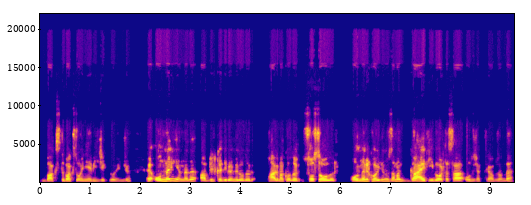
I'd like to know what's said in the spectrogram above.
box to box oynayabilecek bir oyuncu. E, onların yanına da Abdülkadir Ömür olur, Parmak olur, Sosa olur. Onları koyduğunuz zaman gayet iyi bir orta saha olacak Trabzon'da.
